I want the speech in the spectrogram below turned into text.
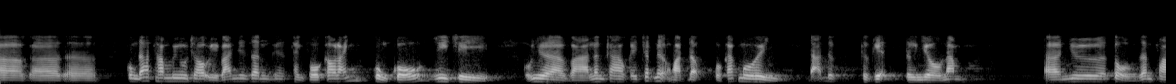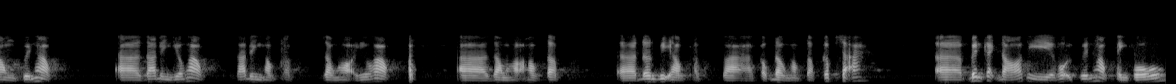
uh, uh, cũng đã tham mưu cho Ủy ban nhân dân thành phố Cao Lãnh củng cố, duy trì cũng như là và nâng cao cái chất lượng hoạt động của các mô hình đã được thực hiện từ nhiều năm uh, như tổ dân phòng khuyến học, uh, gia đình hiếu học, gia đình học tập dòng họ hiếu học, à, dòng họ học tập, à, đơn vị học tập và cộng đồng học tập cấp xã. À, bên cạnh đó thì hội khuyến học thành phố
